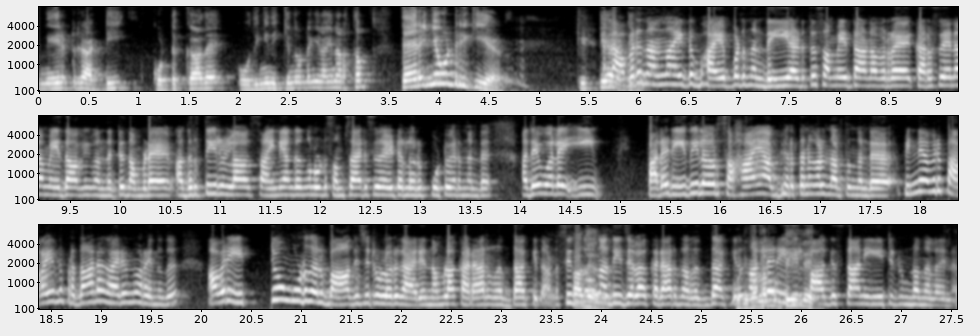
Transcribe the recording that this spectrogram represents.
നേരിട്ടൊരു അടി കൊടുക്കാതെ ഒതുങ്ങി നിൽക്കുന്നുണ്ടെങ്കിൽ അതിനർത്ഥം തെരഞ്ഞുകൊണ്ടിരിക്കുകയാണ്. അവർ നന്നായിട്ട് ഭയപ്പെടുന്നുണ്ട്. ഈ അടുത്ത സമയത്താണ് അവരുടെ കരസേനാ മേധാവി വന്നിട്ട് നമ്മുടെ അതിർത്തിയിലുള്ള സൈന്യാംഗങ്ങളോട് സംസാരിച്ചതായിട്ടുള്ള റിപ്പോർട്ട് വരുന്നുണ്ട്. അതേപോലെ ഈ പല രീതിയിൽ അവർ സഹായ അഭ്യർത്ഥനകൾ നടത്തുന്നുണ്ട്. പിന്നെ അവർ പറയുന്ന പ്രധാന കാര്യം എന്ന് പറയുന്നത് അവരെ ഏറ്റവും കൂടുതൽ ബാധിച്ചിട്ടുള്ള ഒരു കാര്യം നമ്മൾ ആ കരാർ റദ്ദാക്കിയതാണ്. സിന്ധു നദീജല കരാർ റദ്ദാക്കിയത് നല്ല രീതിയിൽ പാകിസ്ഥാൻ ഏറ്റിട്ടുണ്ടെന്നുള്ളതന്നെ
